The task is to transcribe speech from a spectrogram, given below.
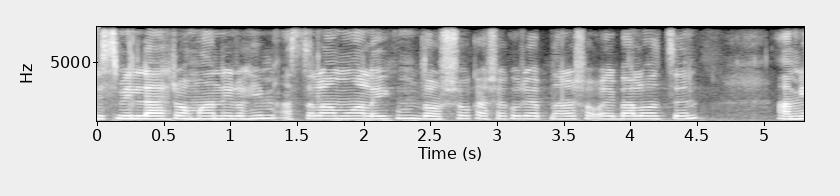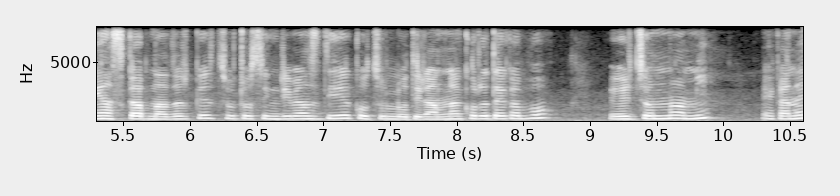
বিসমিল্লাহ রহমান রহিম। আসসালামু আলাইকুম দর্শক, আশা করি আপনারা সবাই ভালো আছেন। আমি আজকে আপনাদেরকে ছোটো চিংড়ি মাছ দিয়ে কচুরলতি রান্না করে দেখাবো। এর জন্য আমি এখানে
